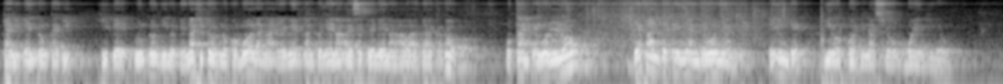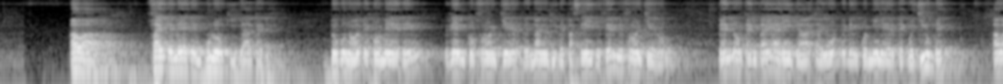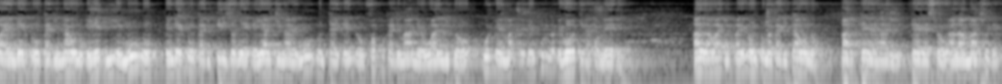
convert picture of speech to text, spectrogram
tawi ɓen ɗon kadi hiɓe ɗum ɗon ino ɓe nafitorno ko molana e weltanto nena aysatu e nena hawa daka ɗo. Ko kamɓe wonno defande ɓen ñande o ñande e inde bureau coordination moyen guine o. Awa fayɓe meɗen buloki ga kadi. Dogunoɓe ko meɗen rewi ko frontiére ɓe nangi ɓe par ce que yiɓe fermi frontiére on. Ɓen ɗon kadi ɓay ari ga tawi woɓɓe ɓen ko minére ɓe ko jiwɓe. awa e nder ɗum kadi nawnu ɓe heeɓi e muɗum e nder ɗum kadi prisonnier ɓe yaltina e muɗum tawi ɓen ɗon fof kadi mamin wallito ɓurɓe maɓɓe ɓen ɓurno ɓe hootira ko meɗen. Allah waɗi ɓay on tuma kadi tawno par terre hari teres ɗon ala marsude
